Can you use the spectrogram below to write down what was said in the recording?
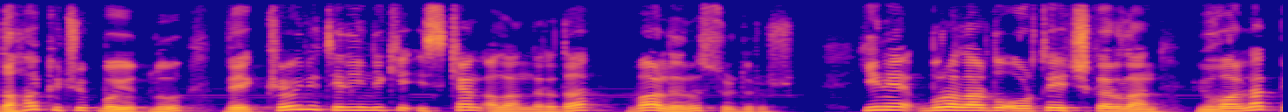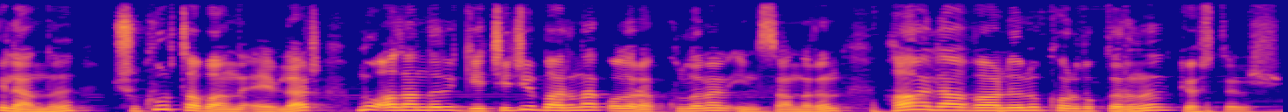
daha küçük boyutlu ve köy niteliğindeki iskan alanları da varlığını sürdürür. Yine buralarda ortaya çıkarılan yuvarlak planlı, çukur tabanlı evler bu alanları geçici barınak olarak kullanan insanların hala varlığını koruduklarını gösterir.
